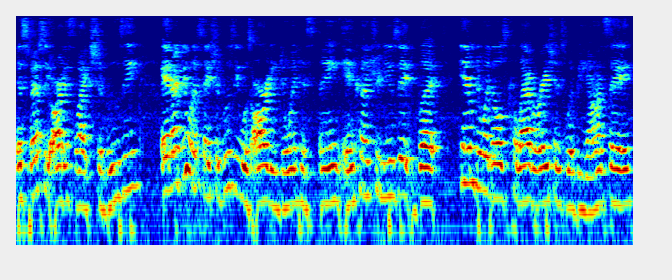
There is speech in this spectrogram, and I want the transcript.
especially artists like Shaboozey. And I do want to say Shaboozey was already doing his thing in country music, but him doing those collaborations with Beyonce,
